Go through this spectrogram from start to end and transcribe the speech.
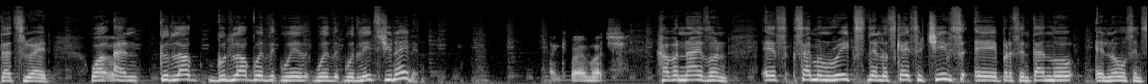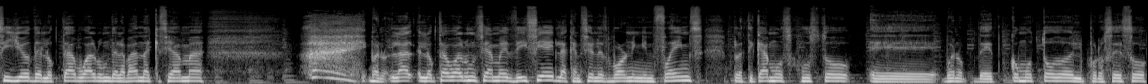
that's great. Well, Well- and good luck. Good luck with with with, with Leeds United. Thank you very much. Have a nice one. Es Simon Riggs de los Kaiser Chiefs eh, presentando el nuevo sencillo del octavo álbum de la banda que se llama. Ay, Bueno, el octavo álbum se llama DC8, la canción es Burning in Flames. Platicamos justo, eh, bueno, de cómo todo el proceso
